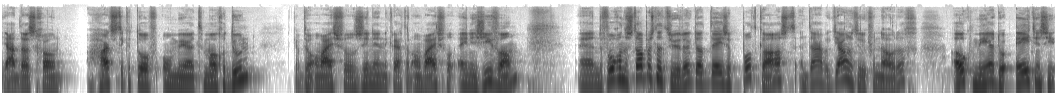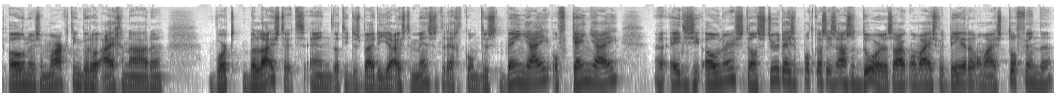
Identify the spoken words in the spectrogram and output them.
ja, dat is gewoon hartstikke tof om weer te mogen doen. Ik heb er onwijs veel zin in. Ik krijg er onwijs veel energie van. En de volgende stap is natuurlijk dat deze podcast, en daar heb ik jou natuurlijk voor nodig, ook meer door agency owners en marketingbureau-eigenaren wordt beluisterd. En dat die dus bij de juiste mensen terechtkomt. Dus ben jij of ken jij uh, agency owners, dan stuur deze podcast eens aan ze door. Dat zou ik onwijs waarderen, onwijs tof vinden.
